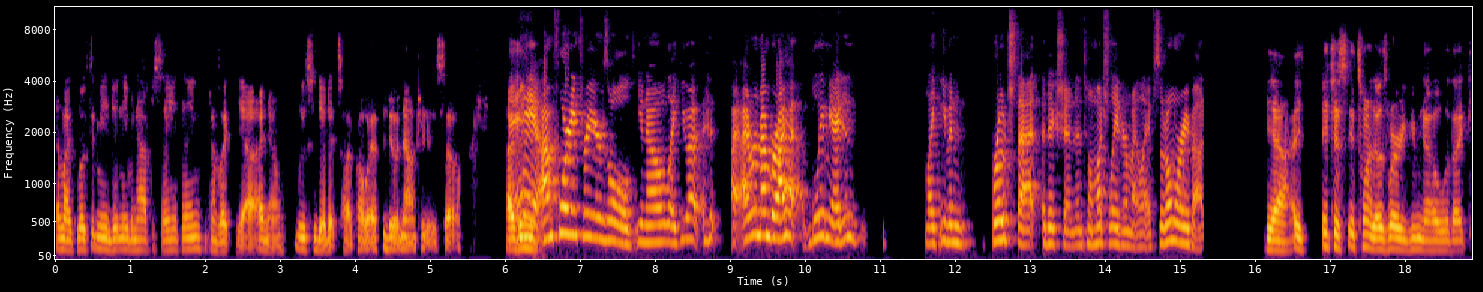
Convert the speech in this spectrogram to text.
and like looked at me and didn't even have to say anything. And I was like, yeah, I know. Lucy did it, so I probably have to do it now too. So I've been... Hey, I'm 43 years old, you know, like you I, I remember I believe me, I didn't like even broach that addiction until much later in my life. So don't worry about it. Yeah, it, it just it's one of those where you know like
